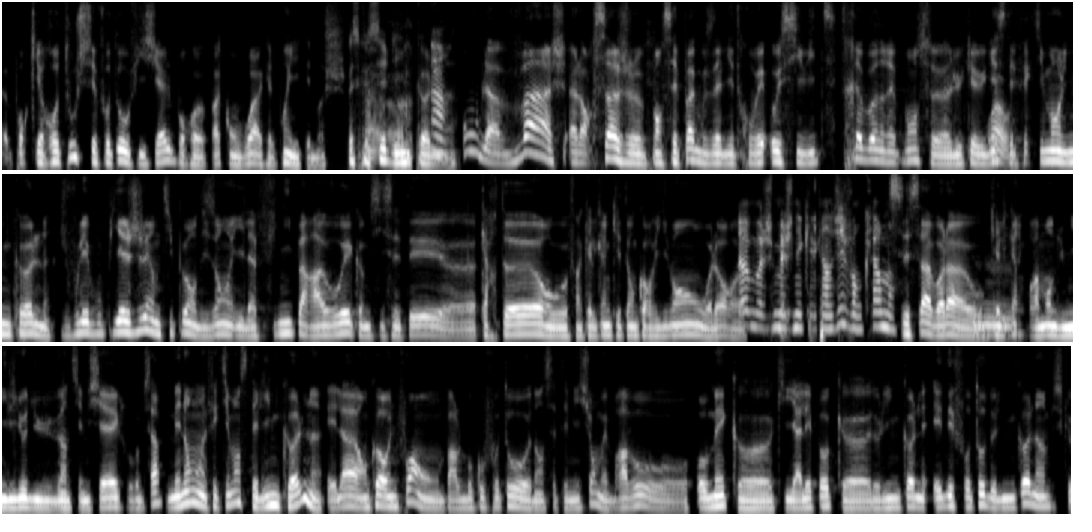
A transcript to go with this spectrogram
euh, pour qu'ils retouchent ses photos officielles pour euh, pas qu'on voit à quel point il était moche. Est-ce que c'est Euh, Lincoln ah. Ouh la vache Alors ça, je pensais pas que vous alliez trouver aussi vite. Très bonne réponse, euh, Lucas Huguet. Wow. C'est effectivement Lincoln. Je voulais vous piéger un petit peu en disant il a fini par avouer comme si c'était euh, Carter ou enfin quelqu'un qui était encore vivant ou alors. euh, Ah, moi, j'imaginais quelqu'un de vivant, clairement. c'est ça, voilà, ou Mm. quelqu'un vraiment du milieu du XXe siècle ou comme ça. Mais non, effectivement, c'était Lincoln. Et là, encore une fois, on parle beaucoup photos dans cette émission, mais bravo au, au mec euh, qui, à l'époque euh, de Lincoln, et des photos de Lincoln, hein, puisque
